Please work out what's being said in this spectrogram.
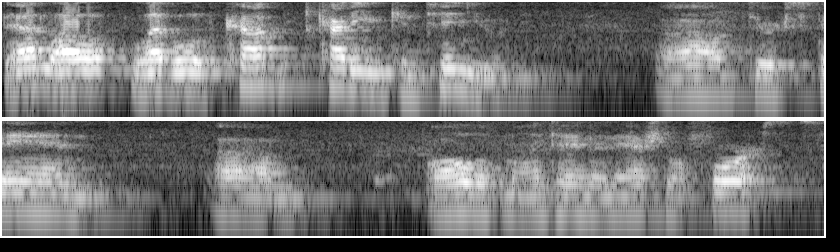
That level of cut- cutting continued um, to expand um, all of Montana National Forests.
